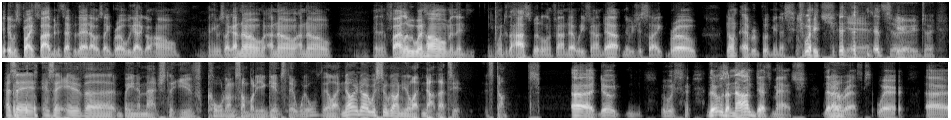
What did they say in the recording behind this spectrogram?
it was probably five minutes after that. I was like, "Bro, we got to go home." And he was like, "I know, I know, I know." And then finally, we went home, and then went to the hospital and found out what he found out, and it was just like, "Bro, don't ever put me in a situation." Yeah, That's dude, scary. dude. Has there has there ever been a match that you've called on somebody against their will? They're like, no, no, we're still going. You're like, no, that's it, it's done. Uh, dude, was, there was a non-death match that I refed where uh,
